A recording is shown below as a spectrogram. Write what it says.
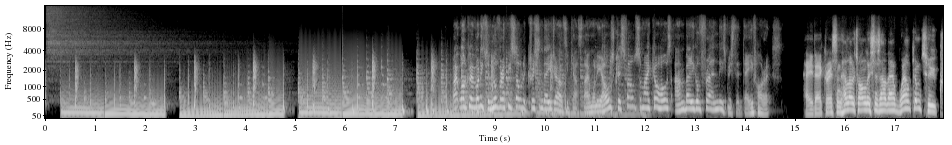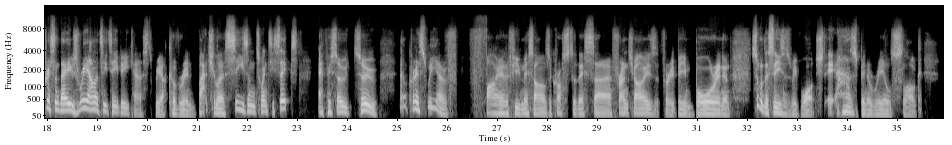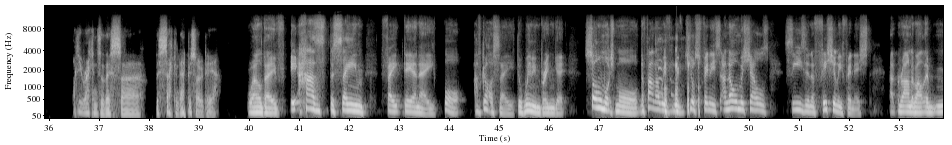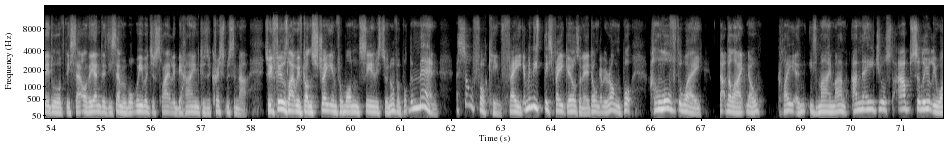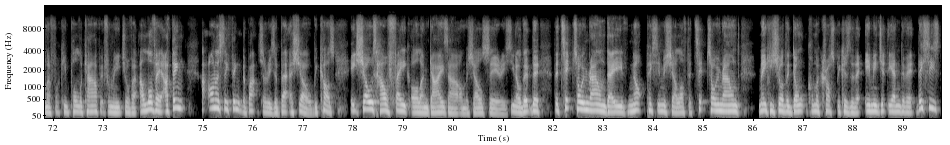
Right, welcome everybody to another episode of Chris and Dave Reality Cast. I'm one of your hosts, Chris Phelps, and my co-host and very good friend is Mr. Dave Horrocks. Hey there, Chris, and hello to all listeners out there. Welcome to Chris and Dave's Reality TV Cast. We are covering Bachelor Season 26, Episode 2. Now, Chris, we have fired a few missiles across to this uh, franchise for it being boring, and some of the seasons we've watched, it has been a real slog. What do you reckon to this uh, this second episode here? Well, Dave, it has the same fake DNA, but I've got to say, the women bring it so much more. The fact that we've we've just finished, I know Michelle's season officially finished around about the middle of December or the end of December, but we were just slightly behind because of Christmas and that. So it feels like we've gone straight in from one series to another. But the men are so fucking fake. I mean, these these fake girls on here, don't get me wrong, but I love the way that they're like, no, Clayton is my man. And they just absolutely want to fucking pull the carpet from each other. I love it. I think, I honestly think The Bachelor is a better show because it shows how fake all them guys are on Michelle's series. You know, the the the tiptoeing round Dave, not pissing Michelle off, the tiptoeing round, making sure they don't come across because of the image at the end of it. This is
